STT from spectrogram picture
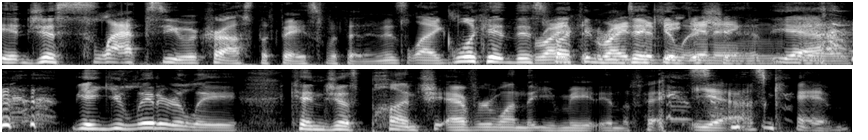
it just slaps you across the face with it and it's like look at this Right- fucking right ridiculous shit yeah yeah. yeah you literally can just punch everyone that you meet in the face Yeah. in this game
